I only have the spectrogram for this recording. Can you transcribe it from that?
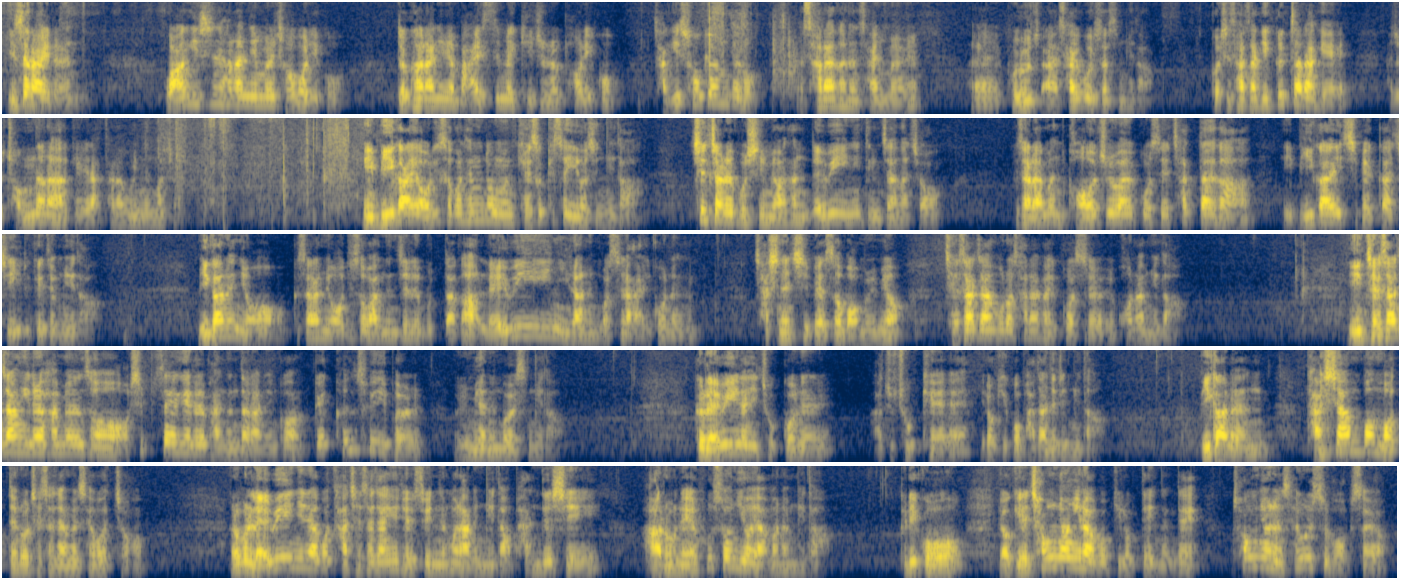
이스라엘은 왕이신 하나님을 저버리고 또그 하나님의 말씀의 기준을 버리고 자기 소견대로 살아가는 삶을 예, 보여 아, 살고 있었습니다. 그것이 사사기 끝자락에 아주 적나라하게 나타나고 있는 거죠. 이 미가의 어리석은 행동은 계속해서 이어집니다. 7절을 보시면 한 레위인이 등장하죠. 그 사람은 거주할 곳을 찾다가 이 미가의 집에까지 이르게 됩니다. 미가는요, 그 사람이 어디서 왔는지를 묻다가 레위인이라는 것을 알고는 자신의 집에서 머물며 제사장으로 살아갈 것을 권합니다. 이 제사장 일을 하면서 10세계를 받는다라는 건 꽤 큰 수입을 의미하는 거였습니다. 그 레위인은 이 조건을 아주 좋게 여기고 받아들입니다. 미가는 다시 한번 멋대로 제사장을 세웠죠. 여러분 레위인이라고 다 제사장이 될 수 있는 건 아닙니다. 반드시 아론의 후손이어야만 합니다. 그리고 여기에 청년이라고 기록되어 있는데 청년은 세울 수가 없어요.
